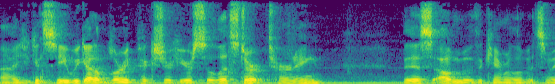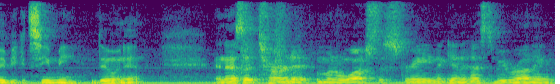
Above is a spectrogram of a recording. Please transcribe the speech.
Uh, you can see we got a blurry picture here, so let's start turning this. I'll move the camera a little bit so maybe you can see me doing it. And as I turn it, I'm going to watch the screen. Again, it has to be running.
